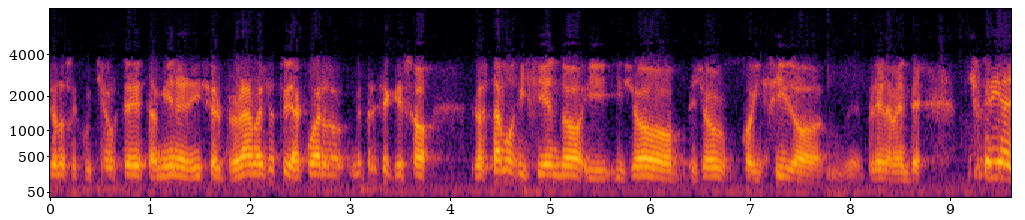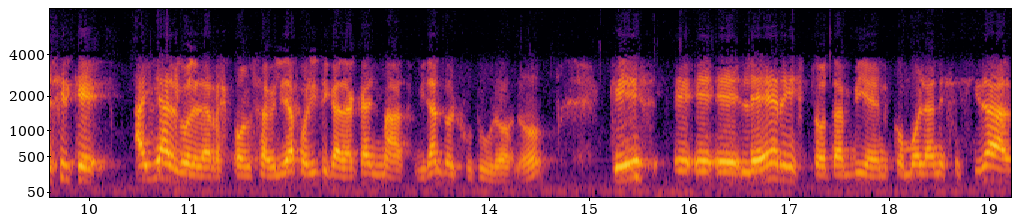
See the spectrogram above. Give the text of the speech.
yo los escuché a ustedes también en el inicio del programa, yo estoy de acuerdo, me parece que eso lo estamos diciendo y, yo, yo coincido plenamente. Yo quería decir que hay algo de la responsabilidad política de acá en más, mirando el futuro, ¿no? que es eh, eh, eh, leer esto también como la necesidad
